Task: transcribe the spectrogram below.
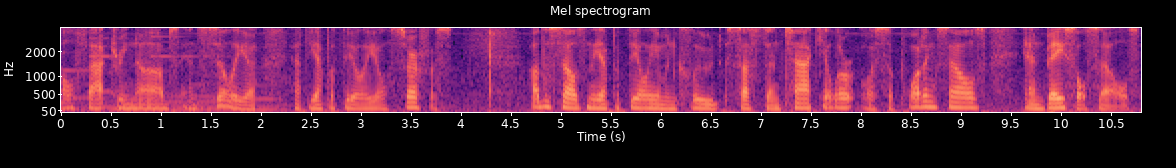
olfactory knobs and cilia at the epithelial surface. Other cells in the epithelium include sustentacular or supporting cells and basal cells.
